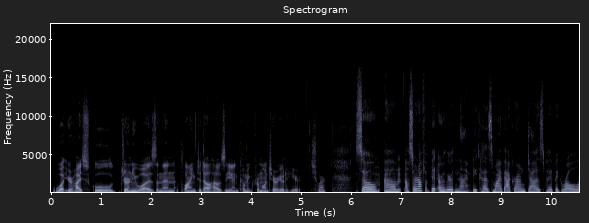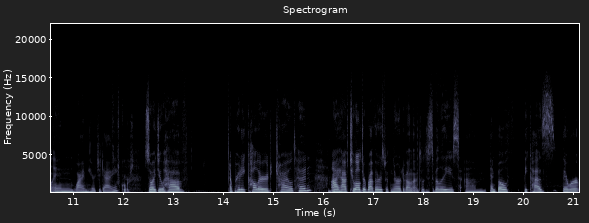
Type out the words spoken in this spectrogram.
what your high school journey Mhm. was, and then applying to Dalhousie and coming from Ontario to here. Sure. So um, I'll start off a bit earlier than that because my background does play a big role in why I'm here today. Of course. So I do have a pretty colored childhood. Mm-hmm. I have two older brothers with neurodevelopmental disabilities, um, and both because there were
